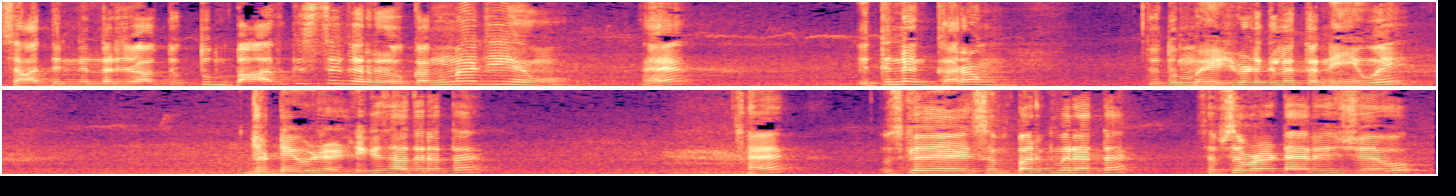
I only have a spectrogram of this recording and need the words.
सात दिन के अंदर जवाब दो। तुम बात किससे कर रहे हो? कंगना जी है वो, हैं? इतने गर्म। तो तुम महेश भट्ट के लिए तो नहीं हुए? जो डेविड हेल्डी के साथ रहता है, हैं? उसके संपर्क में रहता है? सबसे बड़ा टेररिस्ट जो है वो?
